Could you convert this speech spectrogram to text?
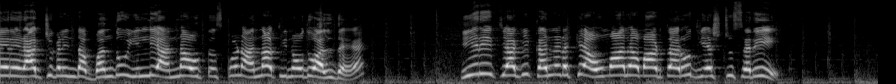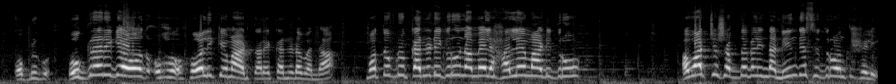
ಬೇರೆ ರಾಜ್ಯಗಳಿಂದ ಬಂದು ಇಲ್ಲಿ ಅನ್ನ ಹುಟ್ಟಿಸ್ಕೊಂಡು ಅನ್ನ ತಿನ್ನೋದು ಅಲ್ಲದೆ ಈ ರೀತಿಯಾಗಿ ಕನ್ನಡಕ್ಕೆ ಅವಮಾನ ಮಾಡ್ತಾ ಇರೋದು ಎಷ್ಟು ಸರಿ? ಒಬ್ರಿಗೂ ಉಗ್ರರಿಗೆ ಹೋಲಿಕೆ ಮಾಡ್ತಾರೆ ಕನ್ನಡವನ್ನ. ಮತ್ತೊಬ್ರು ಕನ್ನಡಿಗರು ನಮ್ಮ ಮೇಲೆ ಹಲ್ಲೆ ಮಾಡಿದ್ರು ಅವಾಚ್ಯ ಶಬ್ದಗಳಿಂದ ನಿಂದಿಸಿದ್ರು ಅಂತ ಹೇಳಿ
